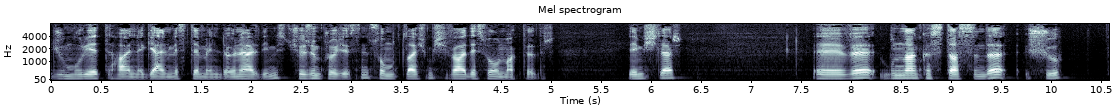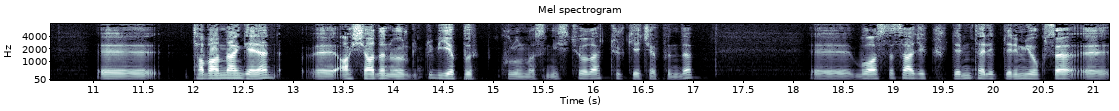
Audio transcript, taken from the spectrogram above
cumhuriyet haline gelmesi temelinde önerdiğimiz çözüm projesinin somutlaşmış ifadesi olmaktadır. Demişler e, ve bundan kasıt aslında şu e, tabandan gelen e, aşağıdan örgütlü bir yapı kurulmasını istiyorlar Türkiye çapında. E, bu aslında sadece Kürtlerin talepleri mi yoksa e,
